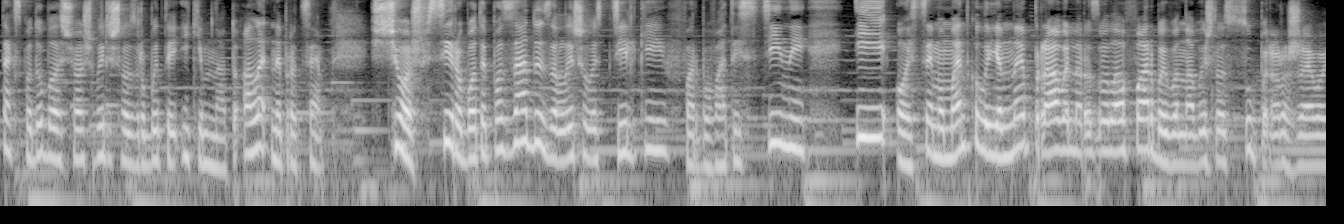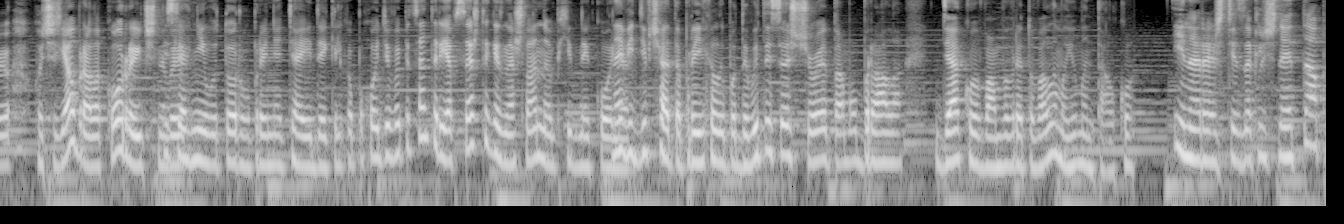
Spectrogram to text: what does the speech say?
Так сподобалось, що аж вирішила зробити і кімнату, але не про це. Що ж, всі роботи позаду залишилось тільки фарбувати стіни. І ось цей момент, коли я неправильно розвела фарбу, і вона вийшла супер рожевою. Хоча я обрала коричневий. Після гніву торгу прийняття і декілька походів в епіцентр, я все ж таки знайшла необхідний колір. Навіть дівчата приїхали подивитися, що я там обрала. Дякую вам, ви врятували мою менталку. І нарешті заключний етап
